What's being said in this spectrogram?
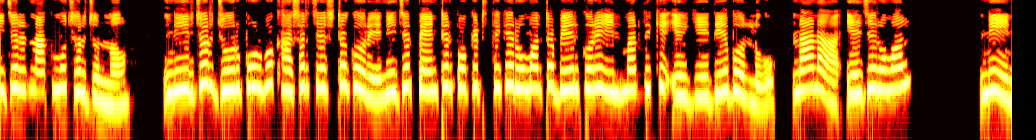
নিজের নাক মোছার জন্য। নির্জর জোরপূর্বক হাসার চেষ্টা করে নিজের প্যান্টের পকেট থেকে রুমালটা বের করে ইলমার দিকে এগিয়ে দিয়ে বলল, না না, এই যে রুমাল, নিন,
